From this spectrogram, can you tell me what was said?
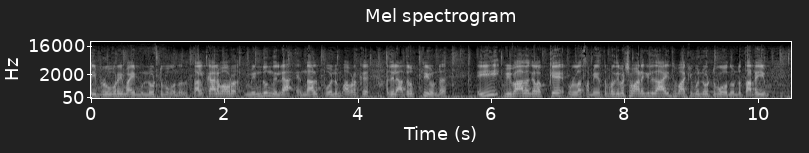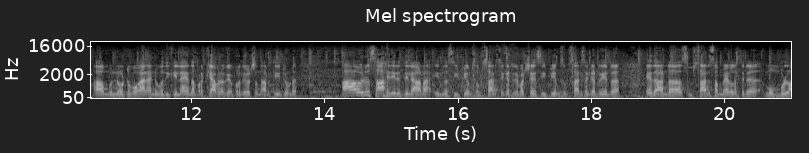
ഈ ബ്രൂവറിയുമായി മുന്നോട്ട് പോകുന്നത്. തൽക്കാലം അവർ മിണ്ടുന്നില്ല. എന്നാൽ പോലും അവർക്ക് അതിൽ അതൃപ്തിയുണ്ട്. ഈ വിവാദങ്ങളൊക്കെ ഉള്ള സമയത്ത് പ്രതിപക്ഷമാണെങ്കിൽ ഇത് ആയുധമാക്കി മുന്നോട്ട് പോകുന്നുണ്ട്. തടയും മുന്നോട്ട് പോകാൻ അനുവദിക്കില്ല എന്ന പ്രഖ്യാപനമൊക്കെ പ്രതിപക്ഷം നടത്തിയിട്ടുണ്ട്. ആ ഒരു സാഹചര്യത്തിലാണ് ഇന്ന് സി പി എം സംസ്ഥാന സെക്രട്ടറി. പക്ഷേ സി പി എം സംസ്ഥാന സെക്രട്ടേറിയറ്റ് ഏതാണ്ട് സംസ്ഥാന സമ്മേളനത്തിന് മുമ്പുള്ള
